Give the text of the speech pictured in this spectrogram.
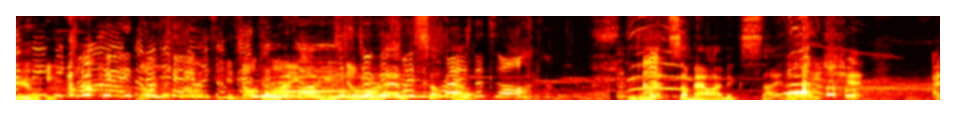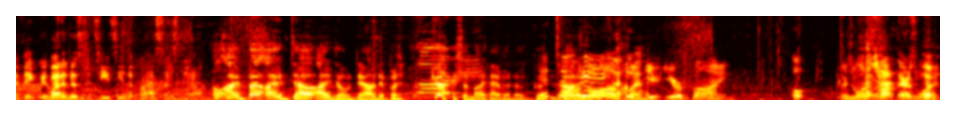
do?" It's okay, it's No, you're okay. It's all You're fine. fine. It's You still still Don't live my surprise, somehow. that's all. We lived somehow. I'm excited. Holy shit! I think we might have missed a teensy in the process, now. Oh, I bet I doubt. I don't doubt it. But gosh, am I having a good It's time? okay. Go off. You, you're fine. Oh, there's one. Oh, there's one.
